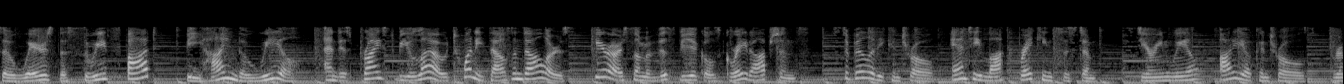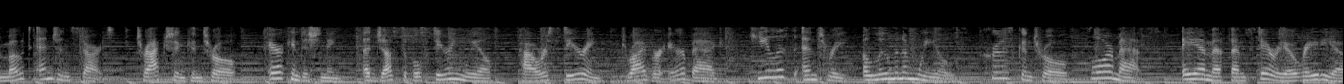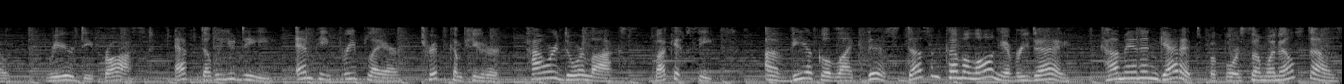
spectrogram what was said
So where's the sweet spot? Behind the wheel and is priced below $20,000. Here are some of this vehicle's great options. Stability control, anti-lock braking system, steering wheel, audio controls, remote engine start, traction control, air conditioning, adjustable steering wheel, power steering, driver airbag, keyless entry, aluminum wheels, cruise control, floor mats, AM FM stereo radio, rear defrost, FWD, MP3 player, trip computer, power door locks, bucket seats. A vehicle like this doesn't come along every day. Come in and get it before someone else does.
